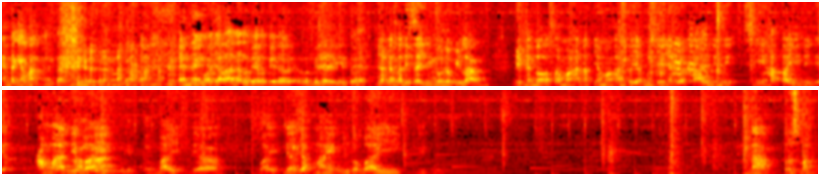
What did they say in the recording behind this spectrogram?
enteng ya Mang? Enteng. Enteng mau jalannya lebih lebih dari lebih dari itu ya. Ya kan tadi saya juga udah bilang di handle sama anaknya Mang Ato yang usianya 2 tahun ini si Hatai ini dia aman dia Aman, baik. gitu. Baik dia baik. Diajak main juga baik gitu. Nah terus Mang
